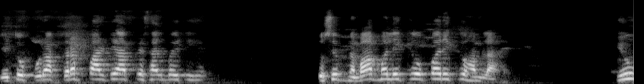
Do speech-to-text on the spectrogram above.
ये तो पूरा करप्ट पार्टी आपके साथ बैठी है। तो सिर्फ़ नवाब मलिक के ऊपर ही क्यों हमला है? क्यों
